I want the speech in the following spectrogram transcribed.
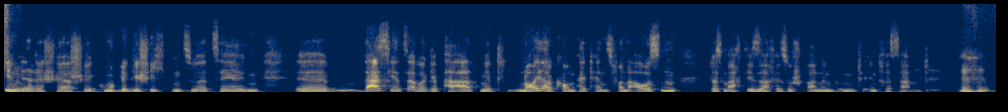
in der Recherche, gute Geschichten zu erzählen. Das jetzt aber gepaart mit neuer Kompetenz von außen, das macht die Sache so spannend und interessant. Mhm.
